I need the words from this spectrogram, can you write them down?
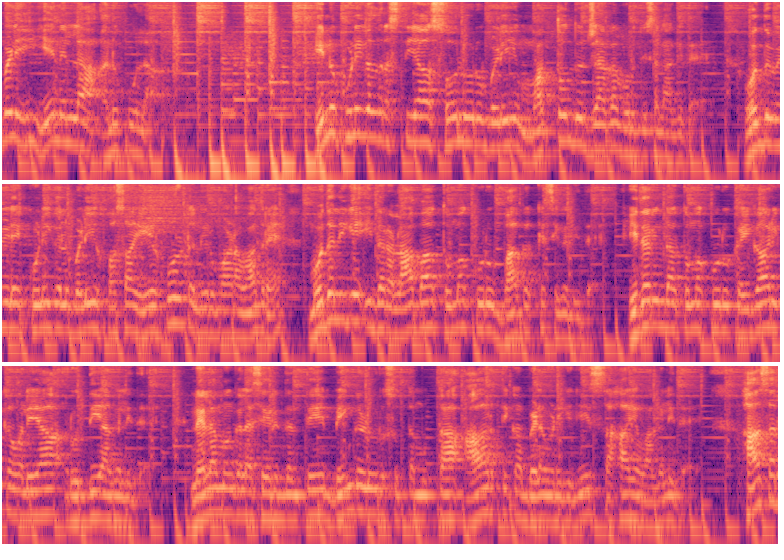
ಬಳಿ ಏನೆಲ್ಲ ಅನುಕೂಲ? ಇನ್ನು ಕುಣಿಗಲ್ ರಸ್ತೆಯ ಸೋಲೂರು ಬಳಿ ಮತ್ತೊಂದು ಜಾಗ ಗುರುತಿಸಲಾಗಿದೆ. ಒಂದು ವೇಳೆ ಕುಣಿಗಲ್ ಬಳಿ ಹೊಸ ಏರ್ಪೋರ್ಟ್ ನಿರ್ಮಾಣವಾದರೆ ಮೊದಲಿಗೆ ಇದರ ಲಾಭ ತುಮಕೂರು ಭಾಗಕ್ಕೆ ಸಿಗಲಿದೆ. ಇದರಿಂದ ತುಮಕೂರು ಕೈಗಾರಿಕಾ ವಲಯ ವೃದ್ಧಿಯಾಗಲಿದೆ. ನೆಲಮಂಗಲ ಸೇರಿದಂತೆ ಬೆಂಗಳೂರು ಸುತ್ತಮುತ್ತ ಆರ್ಥಿಕ ಬೆಳವಣಿಗೆಗೆ ಸಹಾಯವಾಗಲಿದೆ. ಹಾಸನ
